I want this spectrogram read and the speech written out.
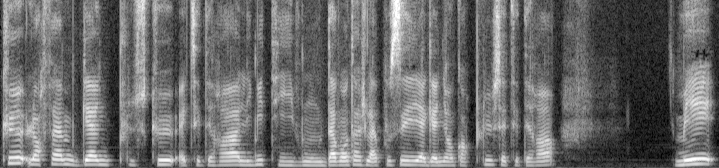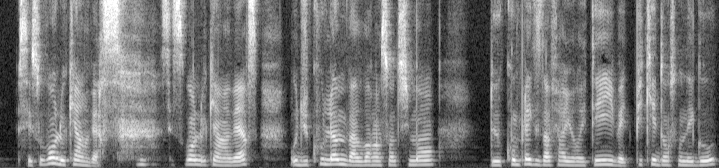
que leur femme gagne plus qu'eux, etc. Limite, ils vont davantage la pousser à gagner encore plus, etc. Mais c'est souvent le cas inverse. c'est souvent le cas inverse, où du coup l'homme va avoir un sentiment de complexe d'infériorité, il va être piqué dans son ego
